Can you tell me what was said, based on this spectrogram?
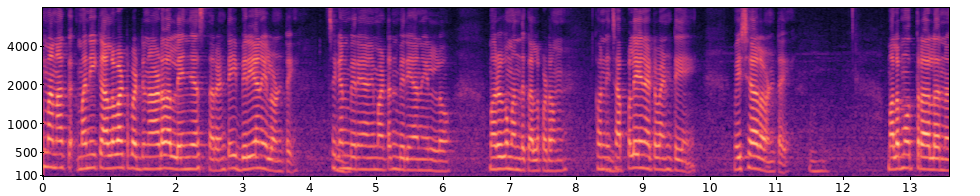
మన మనీకి అలవాటు పడిన ఆడవాళ్ళు ఏం చేస్తారంటే ఈ బిర్యానీలు ఉంటాయి. చికెన్ బిర్యానీ మటన్ బిర్యానీల్లో మరుగుమందు కలపడం కొన్ని చెప్పలేనటువంటి విషయాలు ఉంటాయి. మలమూత్రాలను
